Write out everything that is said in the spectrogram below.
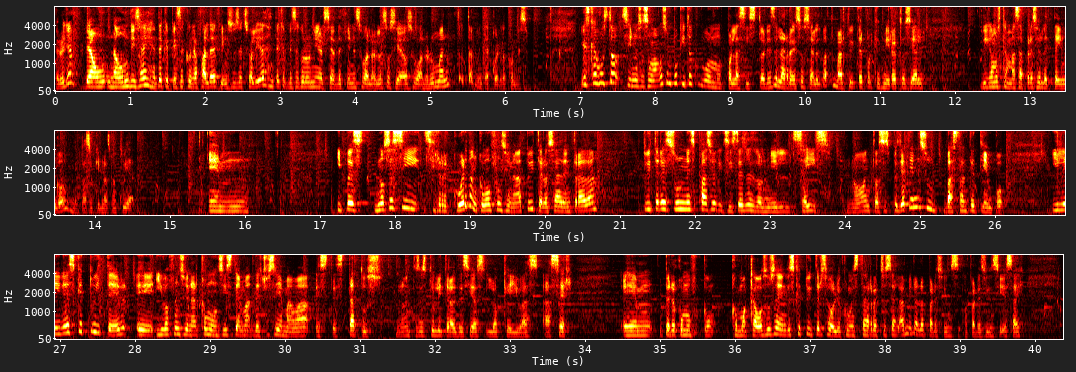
Pero ya, ya aún, dice hay gente que piensa que una falda define su sexualidad, gente que piensa que una universidad define su valor en la sociedad o su valor humano. Totalmente de acuerdo con eso. Y es que justo si nos asomamos un poquito como por las historias de las redes sociales, voy a tomar Twitter porque es mi red social, digamos que más aprecio le tengo. Me paso que más me cuidado. Em, y pues no sé si, si recuerdan cómo funcionaba Twitter. O sea, de entrada, Twitter es un espacio que existe desde 2006, no? Entonces, pues ya tiene su bastante tiempo. Y la idea es que Twitter eh, iba a funcionar como un sistema. De hecho, se llamaba este status. ¿no? Entonces tú literal decías lo que ibas a hacer. Em, pero como, como, acabó sucediendo es que Twitter se volvió como esta red social. Ah, mira, apareció en, apareció en CSI.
